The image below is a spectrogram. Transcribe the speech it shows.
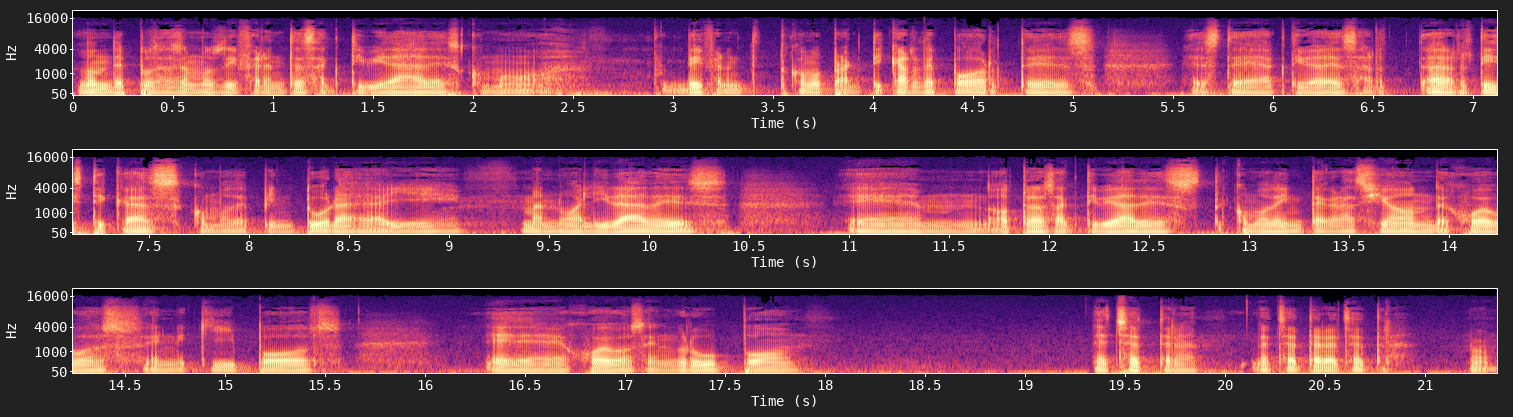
donde pues hacemos diferentes actividades como como practicar deportes, este, actividades artísticas como de pintura y manualidades, em, otras actividades como de integración de juegos en equipos, eh, juegos en grupo, etcétera, etcétera, etcétera, ¿no?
